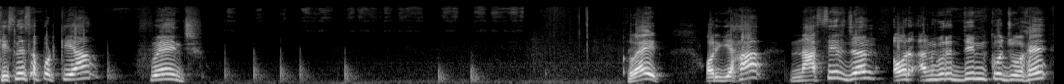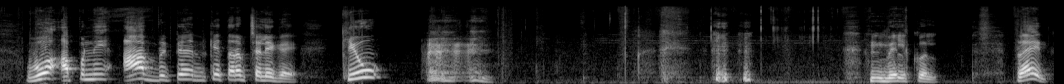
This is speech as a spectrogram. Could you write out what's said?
किसने सपोर्ट किया? फ्रेंच। Right right? और यहाँ नासिर जंग और अनवरुद्दीन को जो है, वो अपने आप ब्रिटेन के तरफ़ चले गए। क्यों? बिल्कुल। Right right.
